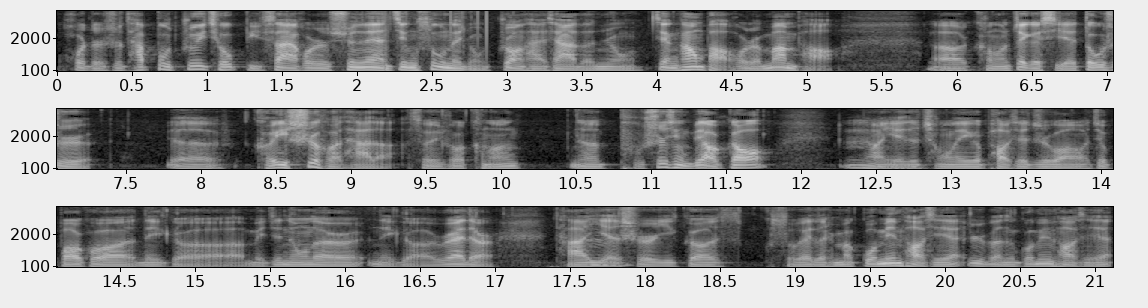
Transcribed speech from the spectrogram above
或者是他不追求比赛或者训练竞速那种状态下的那种健康跑或者慢跑，呃，可能这个鞋都是呃可以适合他的。所以说可能嗯、呃普适性比较高。然然后也就成了一个跑鞋之王，就包括那个美津浓的那个 Rider，它也嗯是一个所谓的什么国民跑鞋，日本的国民跑鞋，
